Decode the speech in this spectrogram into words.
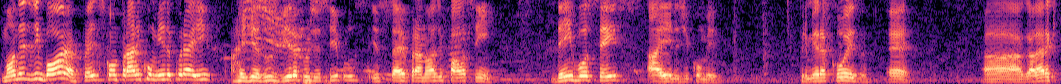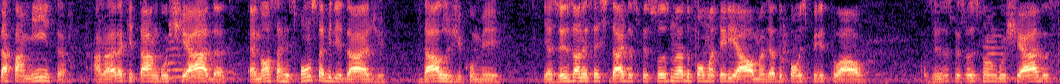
manda eles embora para eles comprarem comida por aí. Aí Jesus vira para os discípulos, isso serve para nós e fala assim: Deem vocês a eles de comer. Primeira coisa é a galera que está faminta, a galera que está angustiada, é nossa responsabilidade dá-los de comer. E às vezes a necessidade das pessoas não é do pão material, mas é do pão espiritual. Às vezes as pessoas estão angustiadas,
